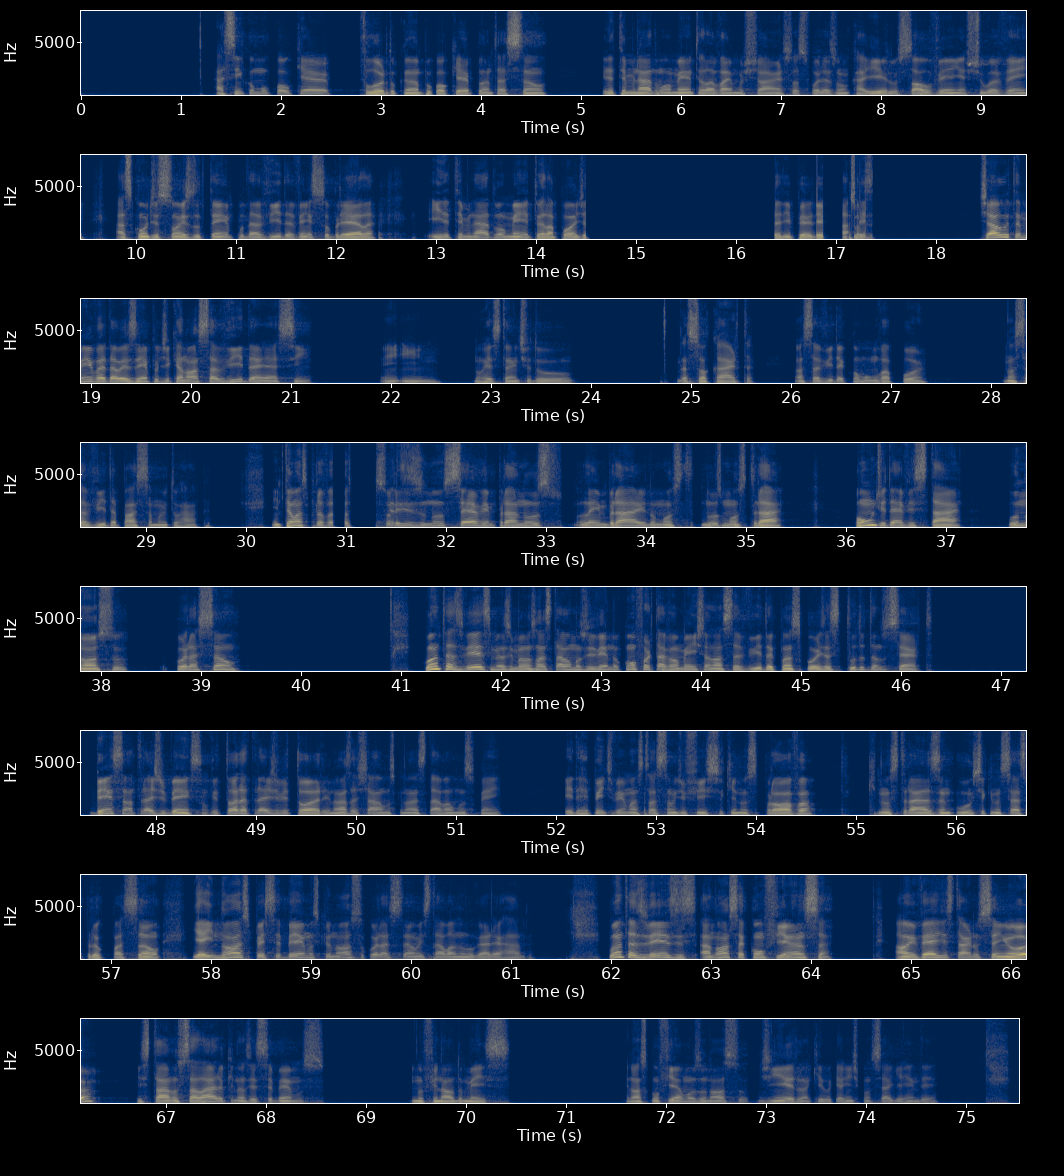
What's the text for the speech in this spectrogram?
assim como qualquer flor do campo, qualquer plantação, em determinado momento ela vai murchar, suas folhas vão cair, o sol vem, a chuva vem, as condições do tempo, da vida vêm sobre ela, e em determinado momento ela pode ali perder a coisa. Tiago também vai dar o exemplo de que a nossa vida é assim, em, em, no restante do, da sua carta. Nossa vida é como um vapor. Nossa vida passa muito rápido. Então as provações nos servem para nos lembrar e nos mostrar onde deve estar o nosso coração. Quantas vezes, meus irmãos, nós estávamos vivendo confortavelmente a nossa vida com as coisas tudo dando certo? Bênção atrás de bênção, vitória atrás de vitória, e nós achávamos que nós estávamos bem. E de repente vem uma situação difícil que nos prova, que nos traz angústia, que nos traz preocupação, e aí nós percebemos que o nosso coração estava no lugar errado. Quantas vezes a nossa confiança, ao invés de estar no Senhor, está no salário que nós recebemos no final do mês? E nós confiamos o nosso dinheiro naquilo que a gente consegue render.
